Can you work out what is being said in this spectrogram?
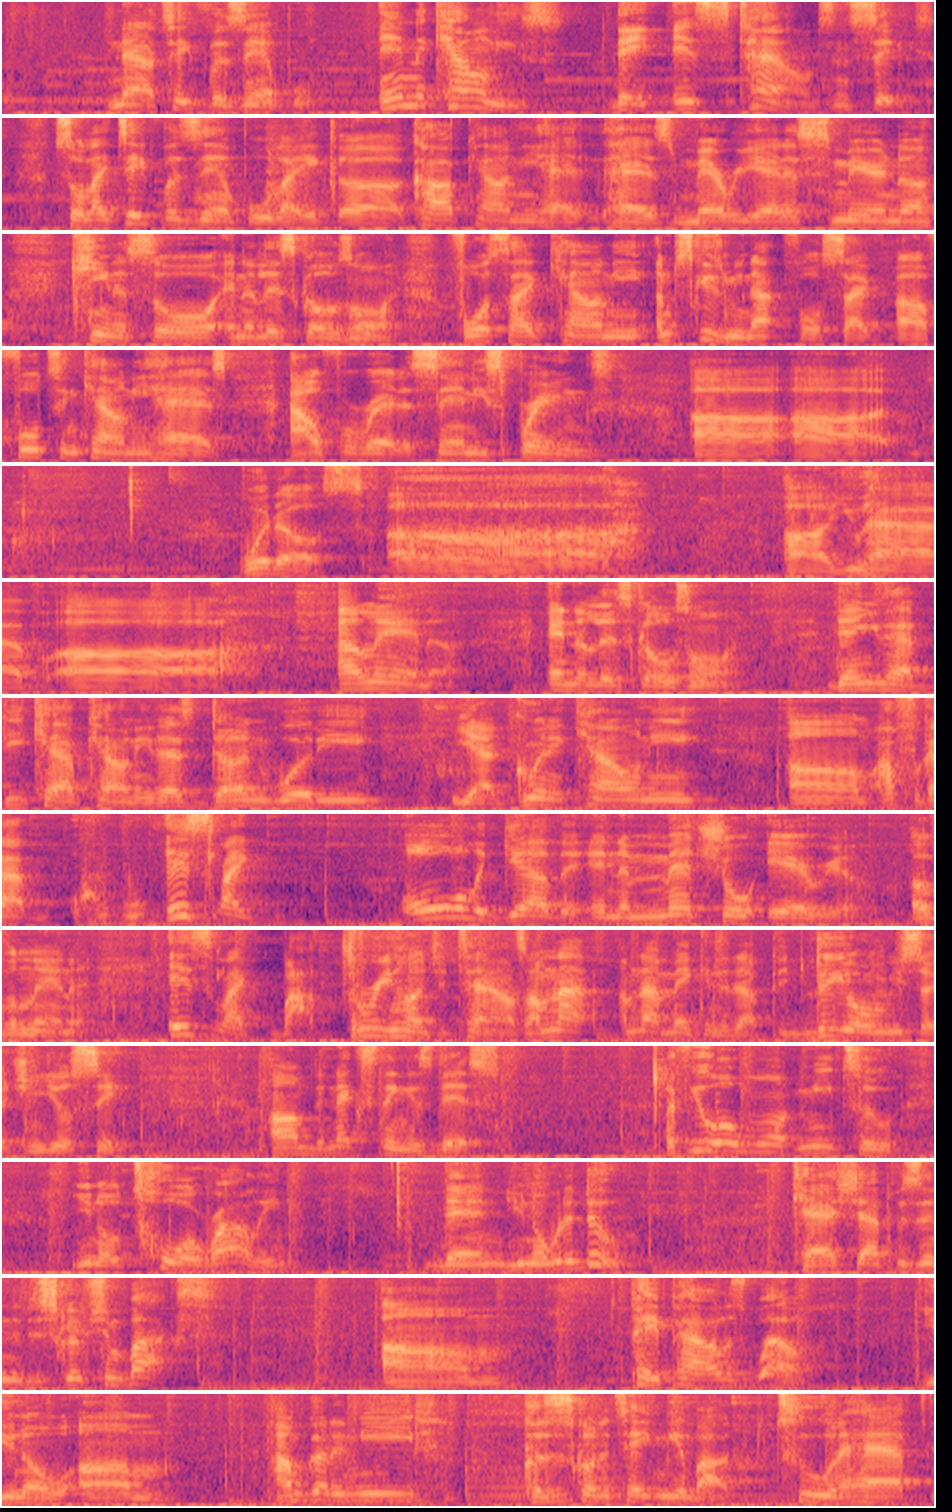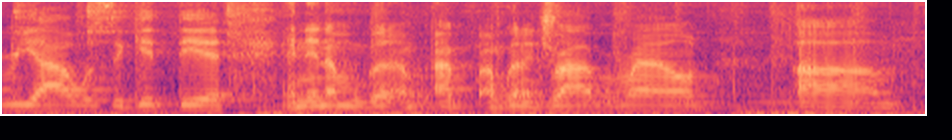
Now, take for example, in the counties, they it's towns and cities. So, like, take for example, like uh, Cobb County ha has Marietta, Smyrna, Kennesaw, and the list goes on. Forsyth County, um, excuse me, not Forsyth. Uh, Fulton County has Alpharetta, Sandy Springs. Uh, uh, what else? Uh, uh, you have uh, Atlanta, and the list goes on. Then you have DeKalb County, that's Dunwoody. Yeah, Gwinnett County. Um, I forgot. It's like all together in the metro area of Atlanta, it's like about 300 towns. I'm not I'm not making it up. Do your own research and you'll see. Um, the next thing is this. If you all want me to, you know, tour Raleigh, then you know what to do. Cash App is in the description box. Um, PayPal as well. You know, um, I'm gonna need because it's gonna take me about two and a half, three hours to get there, and then I'm gonna I'm, I'm gonna drive around. Um,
